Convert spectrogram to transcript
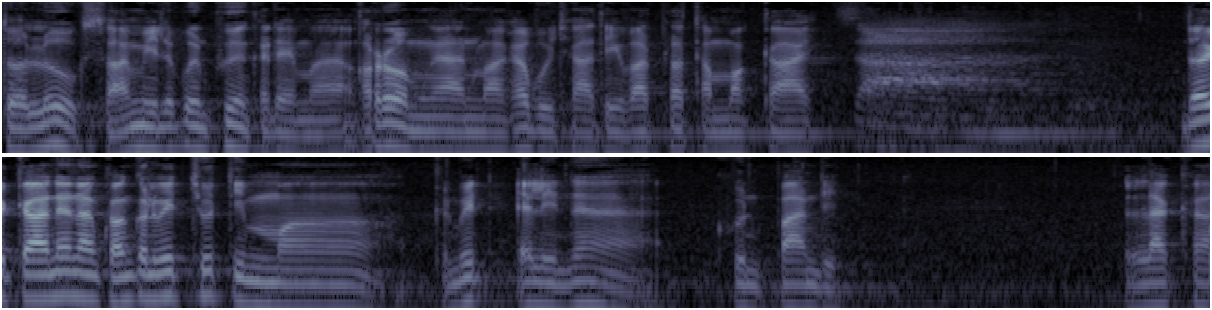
ตัวลูกสามีและเพื่อนๆก็ได้มา ร่วมงานมาครับบูชาที่วัดพระธรรมกาย โดยการแนะนำของกลวิทย์ชุติมากลวิทย์เอลิน่า คุณปานดิต และก็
